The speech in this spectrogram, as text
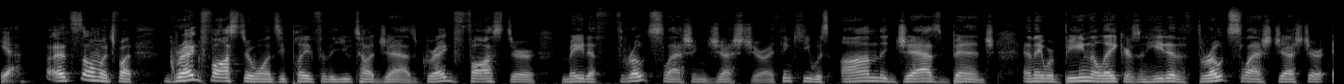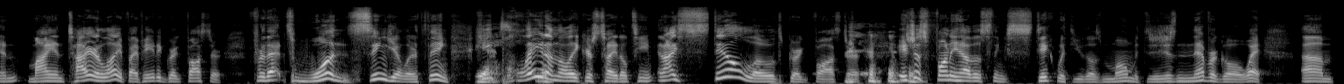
yeah. It's so much fun. Greg Foster once he played for the Utah Jazz. Greg Foster made a throat slashing gesture. I think he was on the Jazz bench and they were beating the Lakers and he did a throat slash gesture. And my entire life I've hated Greg Foster for that one singular thing. He Yes. played on the Lakers title team and I still loathe Greg Foster. it's just funny how those things stick with you, those moments. They just never go away. Um,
